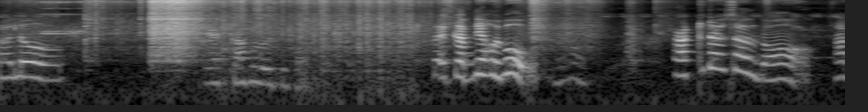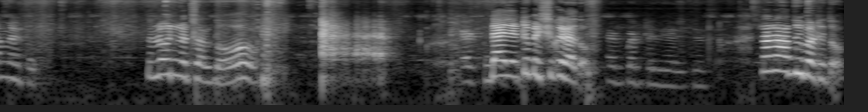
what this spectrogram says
ভালো। এক কাপ হয়েছে এক কাপ দিয়ে হইব? আটটা চাল দাও আর নাই তো। তুলো অন্য চাল দাও এক ডাইল একটু বেশি করে দাও। না না দুই বাটি দাও।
